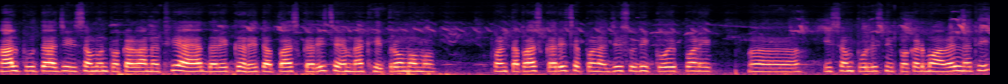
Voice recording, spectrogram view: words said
હાલ પૂરતા હજી ઈસમોને પકડવા નથી આવ્યા દરેક ઘરે તપાસ કરી છે. એમના ખેતરોમાં પણ તપાસ કરી છે. પણ હજી સુધી કોઈ પણ એક ઈસમ પોલીસની પકડમાં આવેલ નથી.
